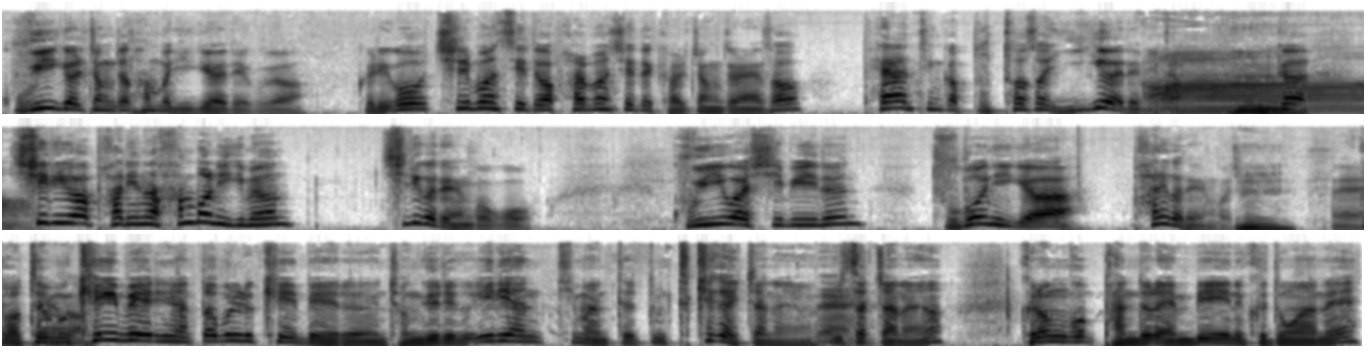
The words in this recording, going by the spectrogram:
9위 결정전 한 번 이겨야 되고요. 그리고 7번 시드와 8번 시드 결정전에서 패한 팀과 붙어서 이겨야 됩니다. 아. 그러니까 7위와 8위는 한 번 이기면 7위가 되는 거고 9위와 10위는 두 번 이겨야 8위가 되는 거죠. 음. 네. 그러니까 어떻게 보면 KBL이나 WKBL은 정규리그 1위 한 팀한테 좀 특혜가 있잖아요. 네. 있었잖아요. 그런 거 반대로 NBA는 그동안에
